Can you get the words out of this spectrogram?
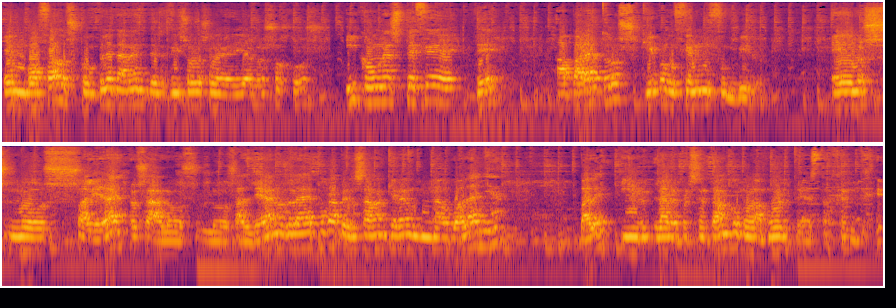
embozados completamente, es decir, solo se le veían los ojos, y con una especie de aparatos que producían un zumbido. Eh, los, los, los, los, aldeanos de la época pensaban que era una guadaña, ¿vale? Y la representaban como la muerte a esta gente.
